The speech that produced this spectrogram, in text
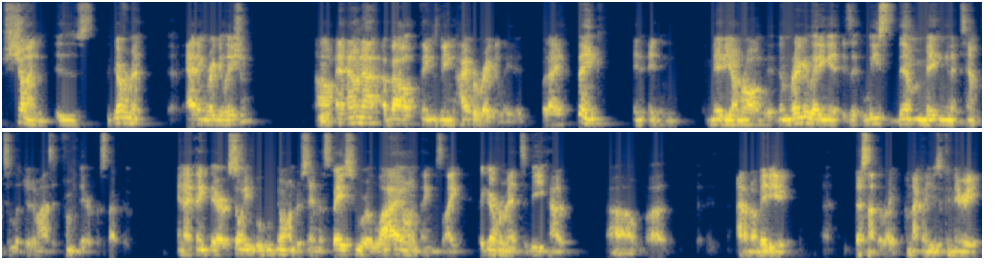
shun, is the government adding regulation. Um, mm-hmm. and, and, I'm not about things being hyper regulated, but I think, in, in maybe I'm wrong, that them regulating it is at least them making an attempt to legitimize it from their perspective. And I think there are so many people who don't understand the space who rely on things like the government to be kind of, um, uh, I don't know, maybe that's not the right. I'm not going to use a canary,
